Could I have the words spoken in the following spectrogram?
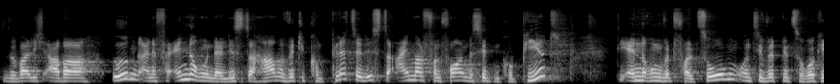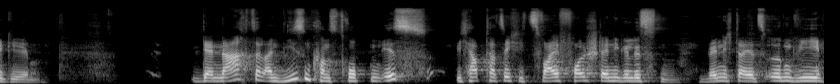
Sobald ich aber irgendeine Veränderung in der Liste habe, wird die komplette Liste einmal von vorne bis hinten kopiert. Die Änderung wird vollzogen und sie wird mir zurückgegeben. Der Nachteil an diesen Konstrukten ist, ich habe tatsächlich zwei vollständige Listen. Wenn ich da jetzt irgendwie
